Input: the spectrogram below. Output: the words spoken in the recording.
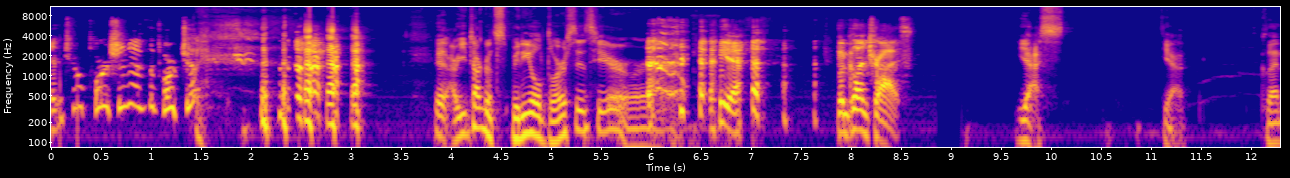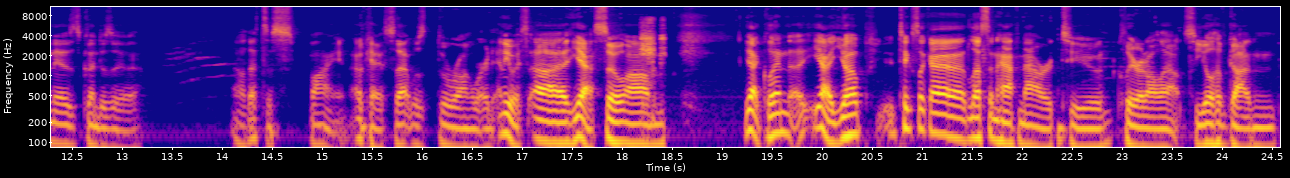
ventral portion of the pork chop? Yeah, are you talking spinal dorsals here, or uh, yeah. But Glenn tries. yes, yeah, Glenn is Glenn does a. Oh, that's a spine. Okay, so that was the wrong word. Anyways, uh, yeah, so um, yeah, Glenn, uh, yeah, you help. It takes like a less than half an hour to clear it all out. So you'll have gotten,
